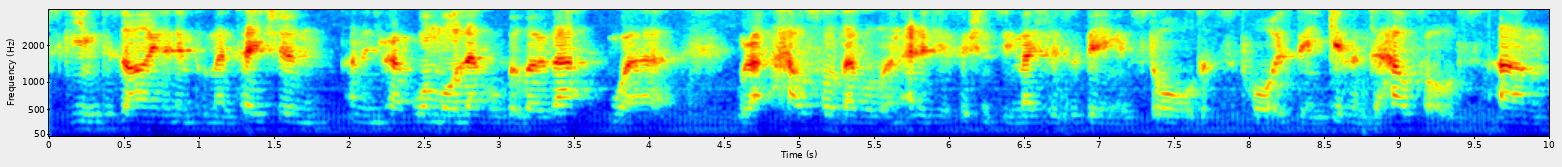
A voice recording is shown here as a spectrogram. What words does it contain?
scheme design and implementation, and then you have one more level below that where we're at household level and energy efficiency measures are being installed and support is being given to households. Um,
